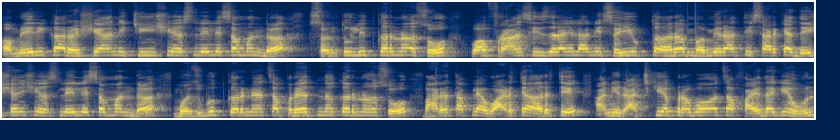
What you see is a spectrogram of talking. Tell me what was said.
अमेरिका रशिया आणि चीनशी असलेले संबंध संतुलित करणं असो वा फ्रान्स इस्रायल आणि संयुक्त अरब अमिराती सारख्या देशांशी असलेले संबंध मजबूत करण्याचा प्रयत्न करणं असो भारत आपल्या वाढत्या आर्थिक आणि राजकीय प्रभावाचा फायदा घेऊन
